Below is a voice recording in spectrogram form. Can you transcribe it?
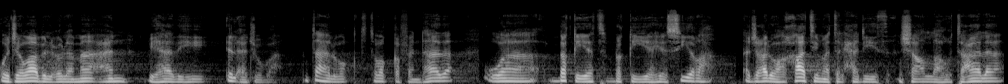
وجواب العلماء عنه بهذه الأجوبة. انتهى الوقت. توقف عند هذا. وبقيت بقية يسيرة أجعلها خاتمة الحديث إن شاء الله تعالى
